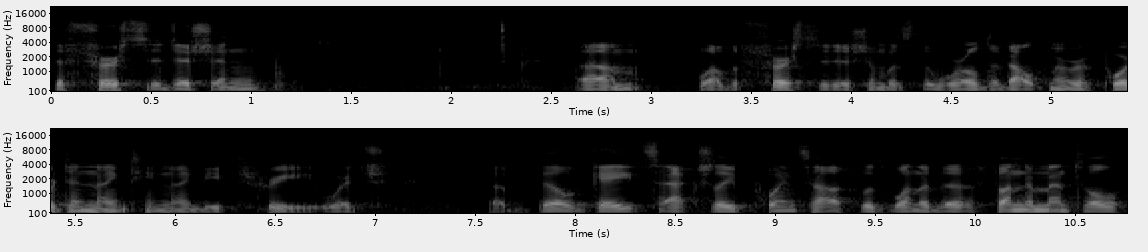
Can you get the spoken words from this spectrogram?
The first edition, um, well, the first edition was the World Development Report in 1993, which uh, Bill Gates actually points out was one of the fundamental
